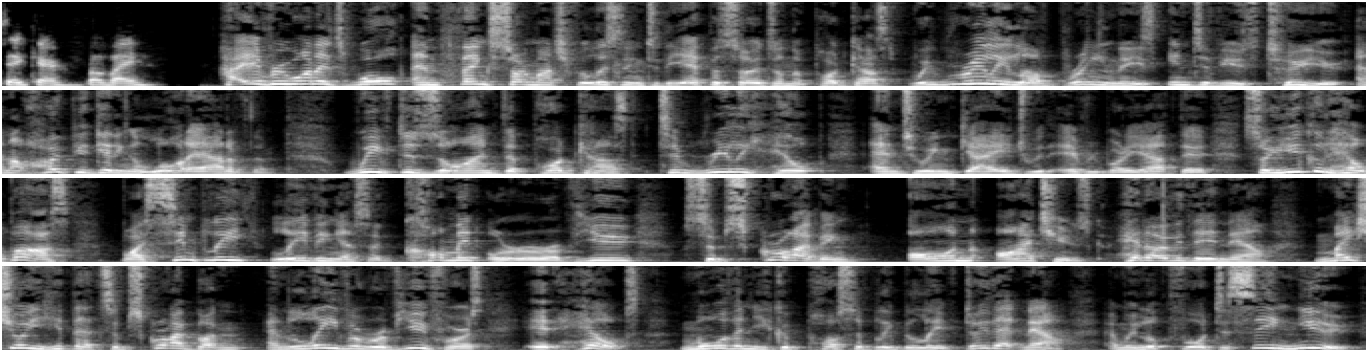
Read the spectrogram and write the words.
Take care. Bye bye. Hey everyone, it's Walt, and thanks so much for listening to the episodes on the podcast. We really love bringing these interviews to you, and I hope you're getting a lot out of them. We've designed the podcast to really help and to engage with everybody out there. So you could help us by simply leaving us a comment or a review, subscribing, on iTunes. Head over there now, make sure you hit that subscribe button and leave a review for us. It helps more than you could possibly believe. Do that now, and we look forward to seeing you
